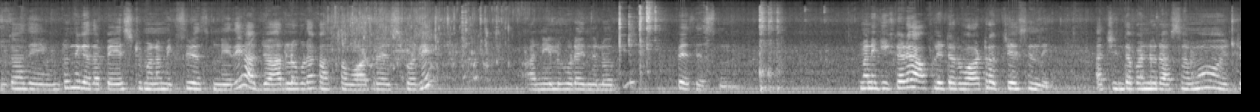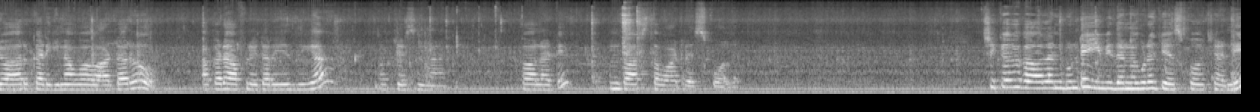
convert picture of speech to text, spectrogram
ఇంకా అది ఉంటుంది కదా పేస్ట్ మనం మిక్సీ వేసుకునేది ఆ జార్లో కూడా కాస్త వాటర్ వేసుకొని ఆ నీళ్ళు కూడా ఇందులోకి వేసేసుకుందాం. మనకి ఇక్కడే హాఫ్ లీటర్ వాటర్ వచ్చేసింది. ఆ చింతపండు రసము జారు కడిగిన వాటరు అక్కడ హాఫ్ లీటర్ ఈజీగా వచ్చేసింది మనకి. కావాలంటే ఇంకాస్త వాటర్ వేసుకోవాలి. చిక్కగా కావాలనుకుంటే ఈ విధంగా కూడా చేసుకోవచ్చండి.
